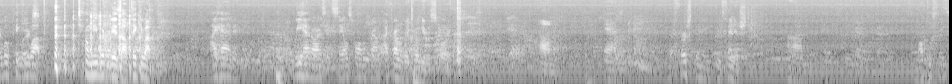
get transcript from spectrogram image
I will pick you up. Tell me what it is, I'll pick you up. I had, we had ours at Sayles Hall of Brown, I probably told you this story. Um, And the first day we finished, um, and it was the multi-state,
